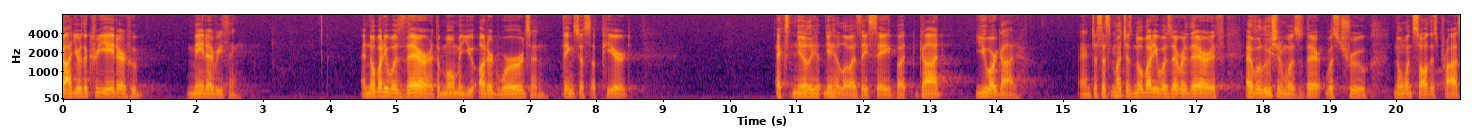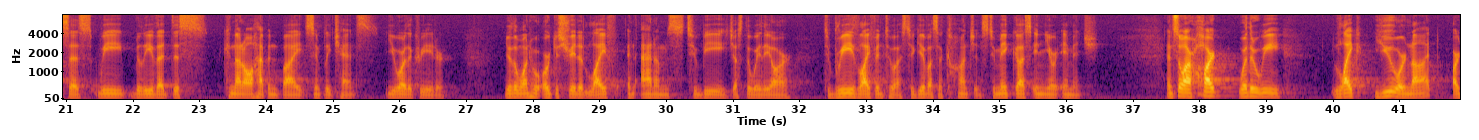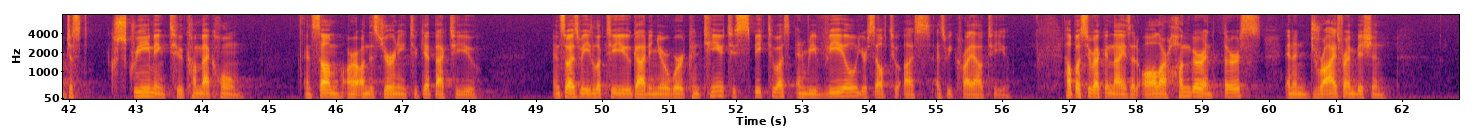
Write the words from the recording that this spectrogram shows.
God, you're the creator who made everything. And nobody was there at the moment you uttered words and things just appeared. Ex nihilo, as they say, but God, you are God. And just as much as nobody was ever there, if evolution was there was true, no one saw this process. We believe that this cannot all happen by simply chance. You are the creator. You're the one who orchestrated life and atoms to be just the way they are, to breathe life into us, to give us a conscience, to make us in your image. And so our heart, whether we like you or not, are just screaming to come back home. And some are on this journey to get back to you. And so, as we look to you, God, in your word, continue to speak to us and reveal yourself to us as we cry out to you. Help us to recognize that all our hunger and thirst and then drives for ambition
